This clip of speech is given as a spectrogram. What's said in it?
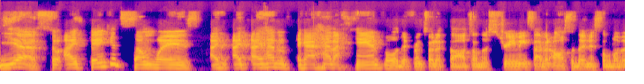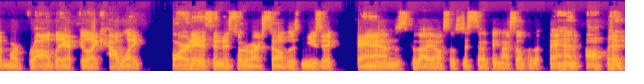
Yeah, so I think in some ways I, I, I have a, like I have a handful of different sort of thoughts on the streaming side, but also then just a little bit more broadly. I feel like how like artists and just sort of ourselves as music fans, because I also just think myself as a fan often,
